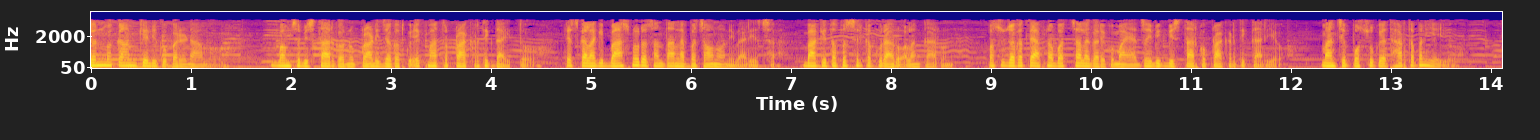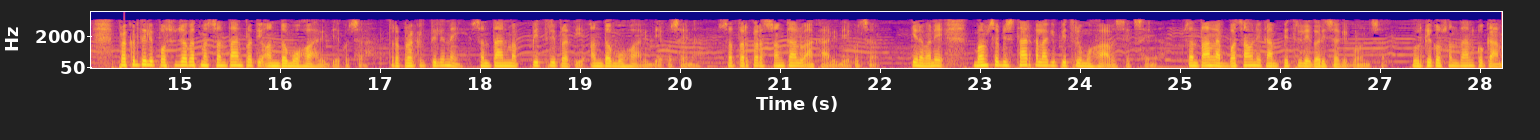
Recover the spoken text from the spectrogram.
जन्म कामकेलीको परिणाम हो। वंश विस्तार गर्नु प्राणी जगतको एकमात्र प्राकृतिक दायित्व हो। त्यसका लागि बाँच्नु र सन्तानलाई बचाउनु अनिवार्य छ। बाँकी तपस्यका कुराहरू अलङ्कार हुन्। पशु जगतले आफ्ना बच्चालाई गरेको माया जैविक विस्तारको प्राकृतिक कार्य हो। मान्छे पशुको यथार्थ पनि यही हो। प्रकृतिले पशु जगतमा सन्तानप्रति अन्धमोह हालिदिएको छ तर प्रकृतिले नै सन्तानमा पितृप्रति अन्धमोह हालिदिएको छैन। सतर्क र शङ्कालु आँखा हालिदिएको छ। किनभने वंश विस्तारका लागि पितृमोह आवश्यक छैन। सन्तानलाई बचाउने काम पितृले गरिसकेको हुन्छ। हुर्केको सन्तानको काम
